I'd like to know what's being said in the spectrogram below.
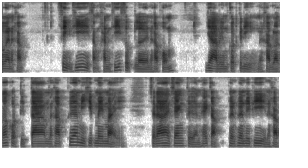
ด้วยนะครับ สิ่งที่สำคัญที่สุดเลยนะครับผม อย่าลืมกดกระดิ่งนะครับ แล้วก็กดติดตามนะครับ เพื่อมีคลิปใหม่ๆ จะได้แจ้งเตือนให้กับเพื่อนๆพี่ๆนะครับ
